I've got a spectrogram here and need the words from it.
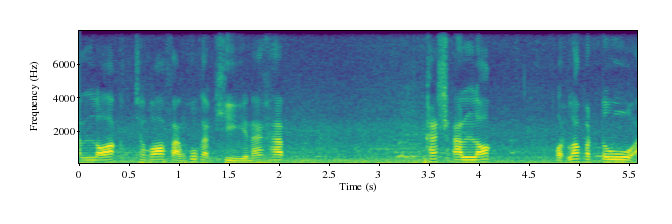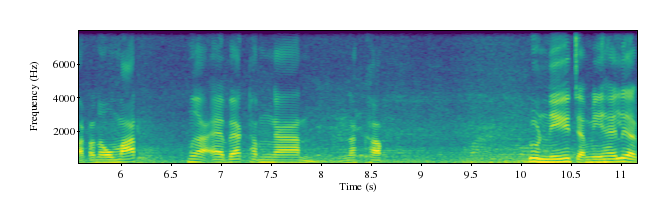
Unlock เฉพาะฝั่งผู้ขับขี่นะครับ Clutch Unlock ปลดล็อกประตูอัตโนมัติ เมื่อ Airbag ทำงานนะครับ รุ่นนี้จะมีให้เลือก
